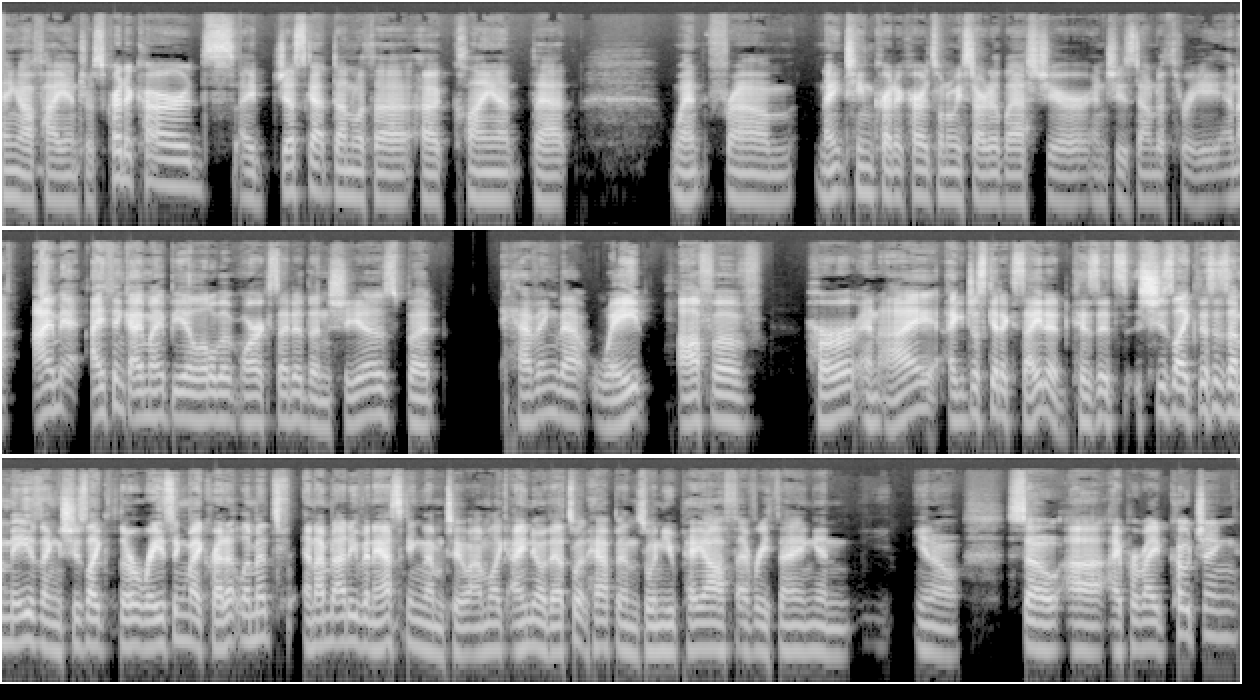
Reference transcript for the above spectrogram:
paying off high interest credit cards. I just got done with a, a client that went from 19 credit cards when we started last year and she's down to 3 and I'm I think I might be a little bit more excited than she is but having that weight off of her and I I just get excited cuz it's she's like this is amazing. She's like they're raising my credit limits and I'm not even asking them to. I'm like I know that's what happens when you pay off everything and you know. So uh, I provide coaching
